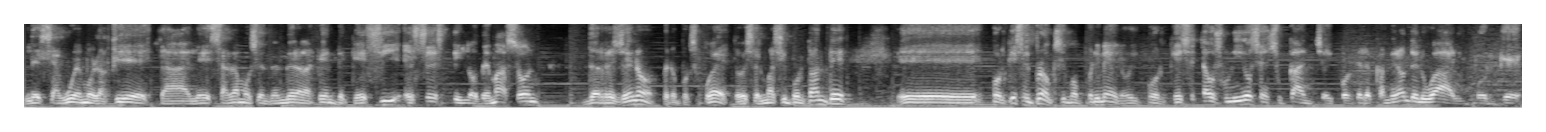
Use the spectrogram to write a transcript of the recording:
les agüemos la fiesta, les hagamos entender a la gente que sí es este y los demás son de relleno, pero por supuesto, es el más importante, eh, porque es el próximo primero, y porque es Estados Unidos en su cancha, y porque les cambiaron de lugar, y porque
